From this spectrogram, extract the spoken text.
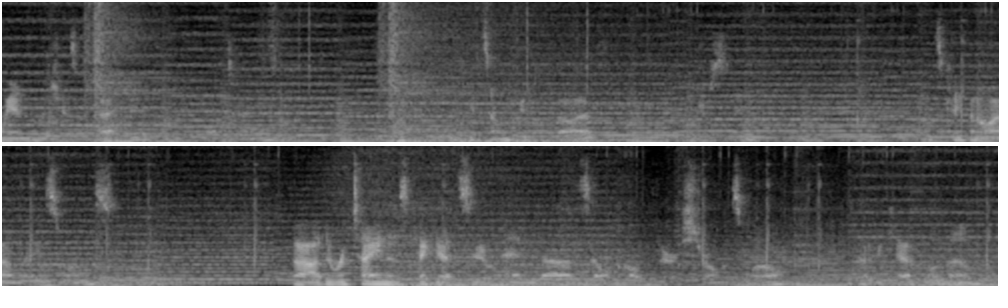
wind, which is effective. It's only 55. Interesting. Let's keep an eye on these ones. Uh, the retainers, Kagetsu and uh, Zelkov, very strong as well. Gotta be careful of them.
